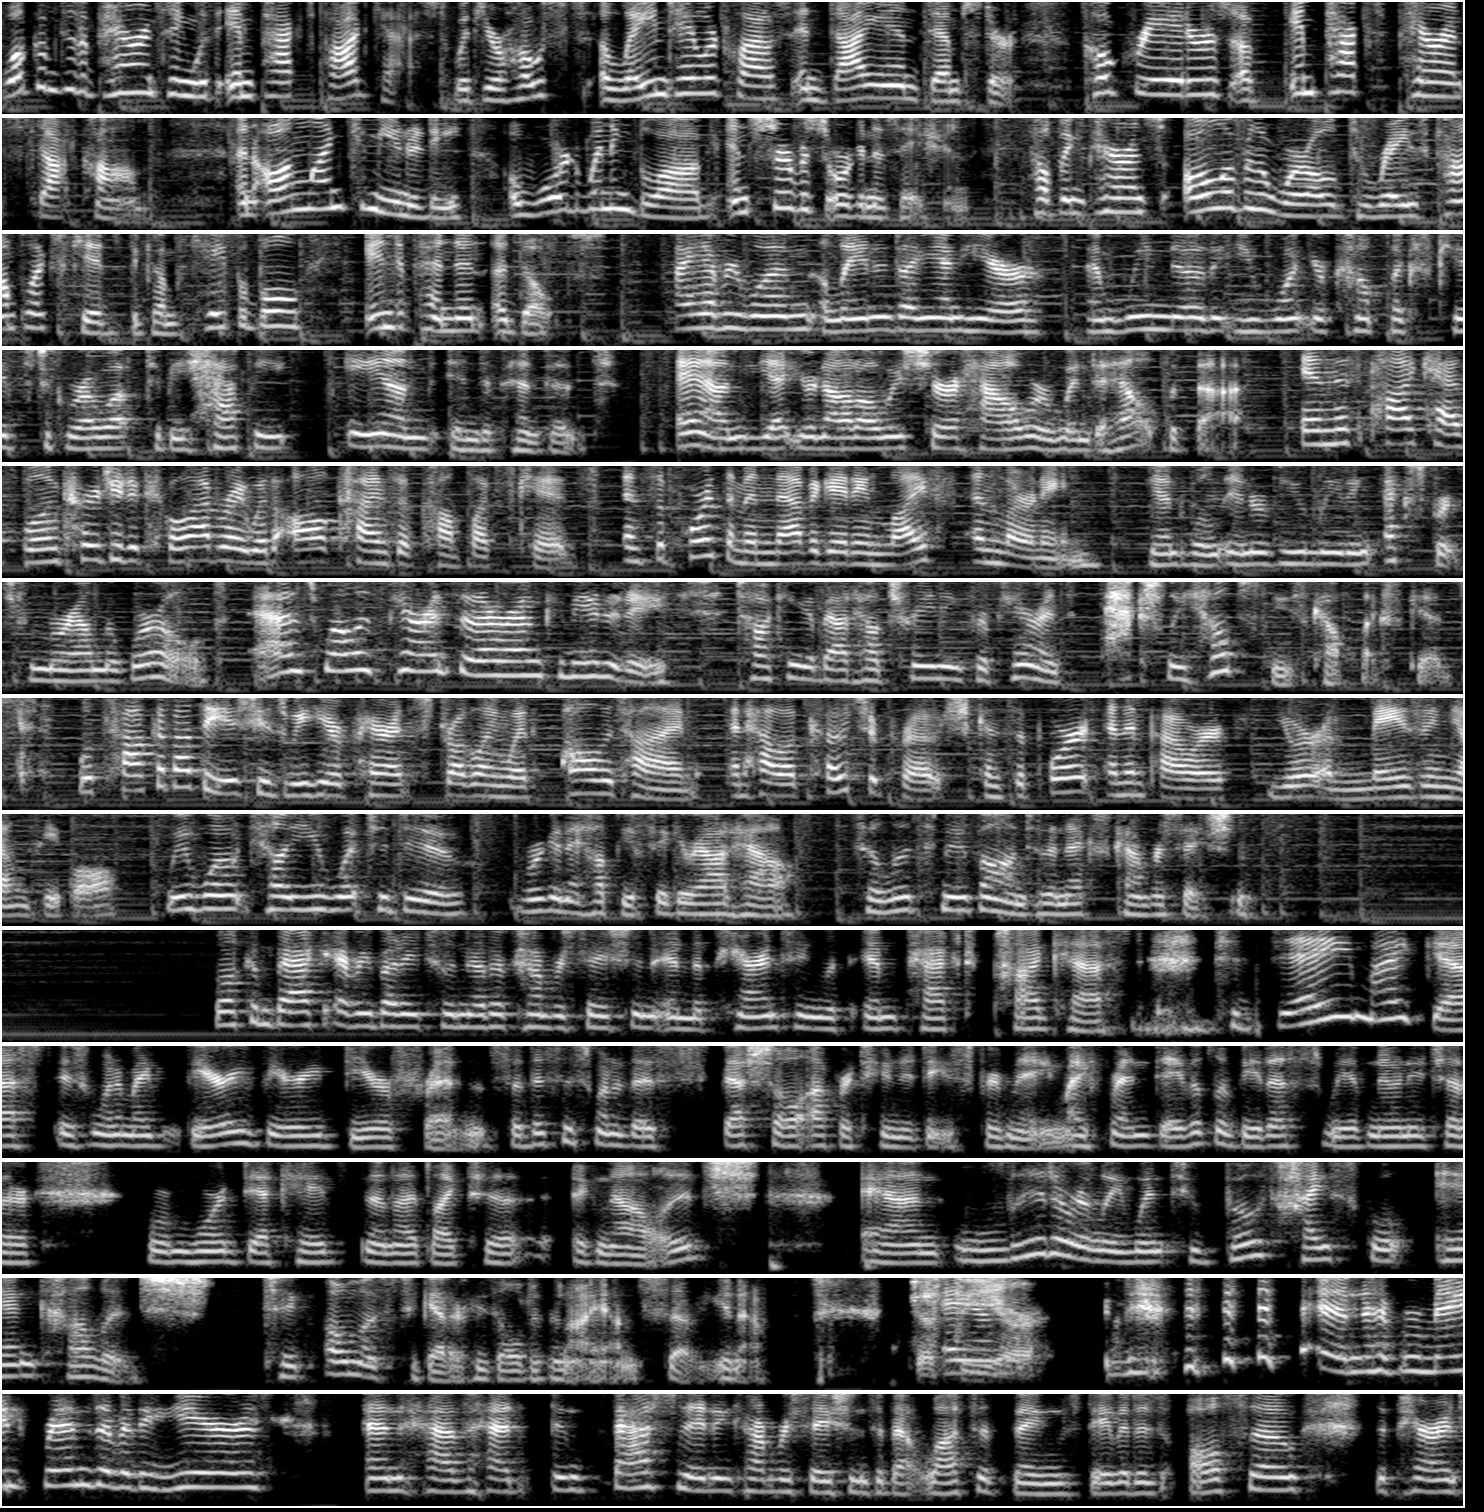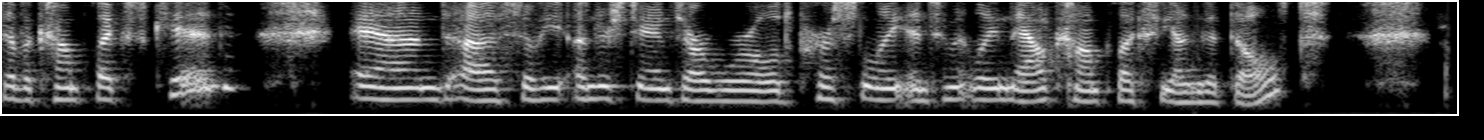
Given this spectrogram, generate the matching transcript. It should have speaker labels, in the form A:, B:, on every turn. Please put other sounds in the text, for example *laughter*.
A: Welcome to the Parenting with Impact podcast with your hosts Elaine Taylor Klaus and Diane Dempster, co creators of ImpactParents.com, an online community, award winning blog, and service organization helping parents all over the world to raise complex kids become capable, independent adults.
B: Hi, everyone. Elaine and Diane here. And we know that you want your complex kids to grow up to be happy and independent. And yet you're not always sure how or when to help with that.
C: In this podcast, we'll encourage you to collaborate with all kinds of complex kids and support them in navigating life and learning.
B: And we'll interview leading experts from around the world, as well as parents in our own community, talking about how training for parents actually helps these complex kids.
C: We'll talk about the issues we hear parents struggling with all the time and how a coach approach can support and empower your amazing young people.
B: We won't tell you what to do, we're going to help you figure out how. So let's move on to the next conversation. Welcome back, everybody, to another conversation in the Parenting with Impact podcast. Today, my guest is one of my very, very dear friends. So, this is one of those special opportunities for me. My friend David Levitas, we have known each other for more decades than I'd like to acknowledge, and literally went to both high school and college to almost together. He's older than I am. So, you know,
D: just and, a year. *laughs*
B: and have remained friends over the years and have had fascinating conversations about lots of things. David is also the parent of a complex kid. And uh, so he understands our world personally, intimately, now complex young adult.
